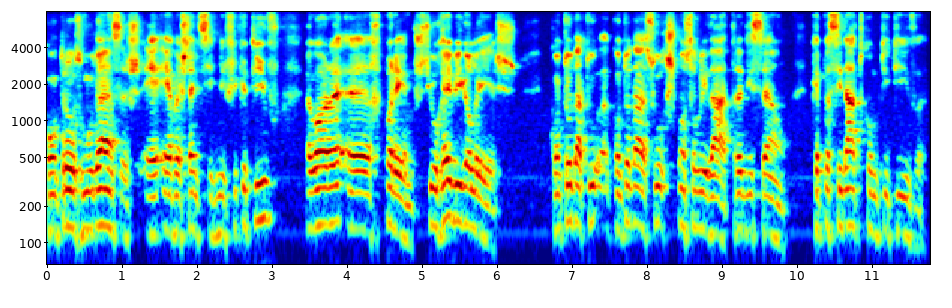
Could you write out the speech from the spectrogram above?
com 13 mudanças, é, é bastante significativo. Agora, uh, reparemos, se o rei bigalês, com toda, a tu, com toda a sua responsabilidade, tradição, capacidade competitiva,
